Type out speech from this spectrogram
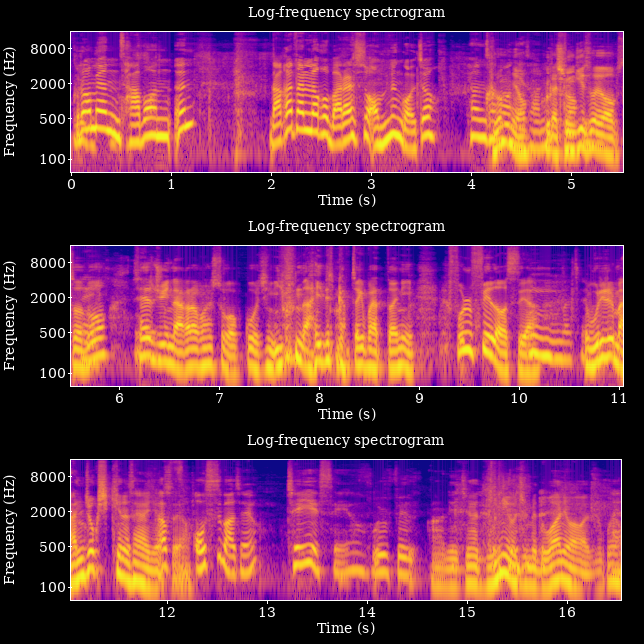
그러면 4번은 나가달라고 말할 수 없는 거죠? 현 그럼요. 상황에서는. 그러니까 그쵸. 등기소에 없어도 새 주인 나가라고 할 수가 없고 지금 이분 아이들이 갑자기 봤더니 fulfill us야. 음, 맞아요. 우리를 만족시키는 사연이었어요. 아, 어스 맞아요? JS예요. fulfill 아, 네 제가 눈이 요즘에 노안이 와가지고요.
